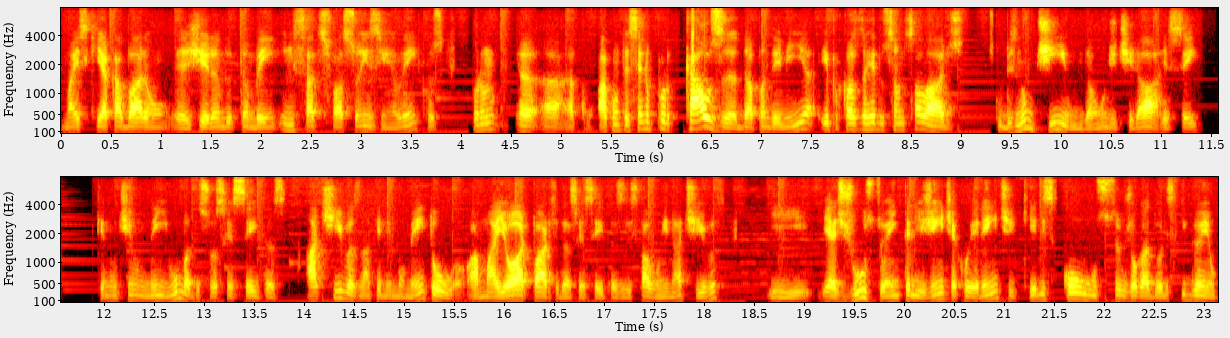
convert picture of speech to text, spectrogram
mas que acabaram é, gerando também insatisfações em elencos, foram é, acontecendo por causa da pandemia e por causa da redução de salários. Os clubes não tinham de onde tirar a receita, porque não tinham nenhuma das suas receitas ativas naquele momento, ou a maior parte das receitas estavam inativas, e, e é justo, é inteligente, é coerente que eles, com os seus jogadores que ganham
